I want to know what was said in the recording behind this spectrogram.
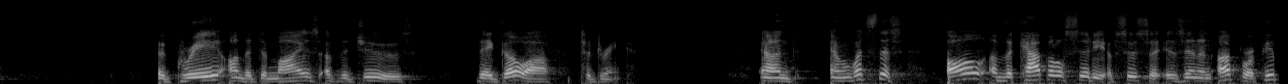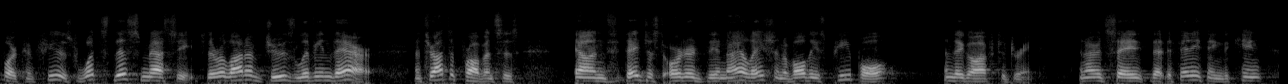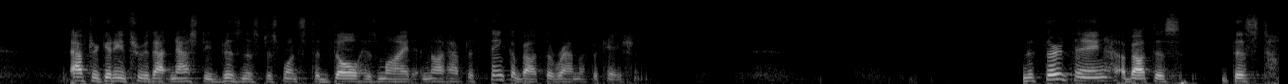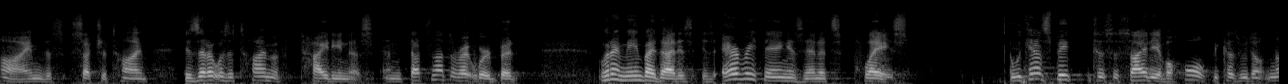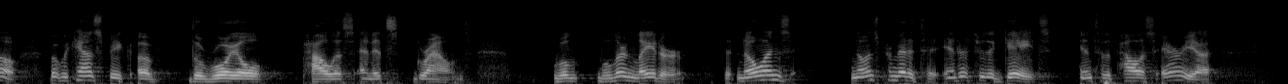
agree on the demise of the Jews, they go off to drink. And, and what's this? All of the capital city of Susa is in an uproar. People are confused. What's this message? There are a lot of Jews living there and throughout the provinces, and they just ordered the annihilation of all these people, and they go off to drink. And I would say that if anything, the king, after getting through that nasty business, just wants to dull his mind and not have to think about the ramifications. The third thing about this, this time, this such a time, is that it was a time of tidiness. And that's not the right word, but what I mean by that is, is everything is in its place. And we can't speak to society of a whole because we don't know, but we can speak of the royal palace and its grounds. We'll, we'll learn later that no one's, no one's permitted to enter through the gates into the palace area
